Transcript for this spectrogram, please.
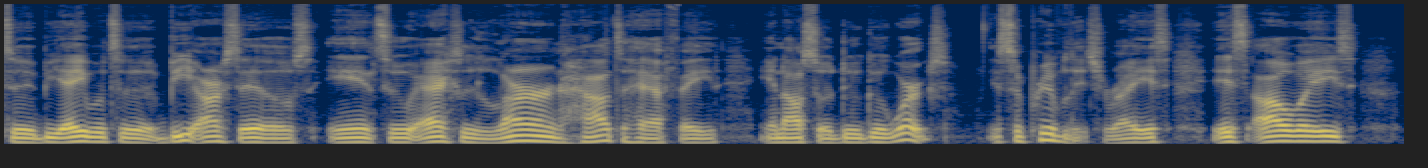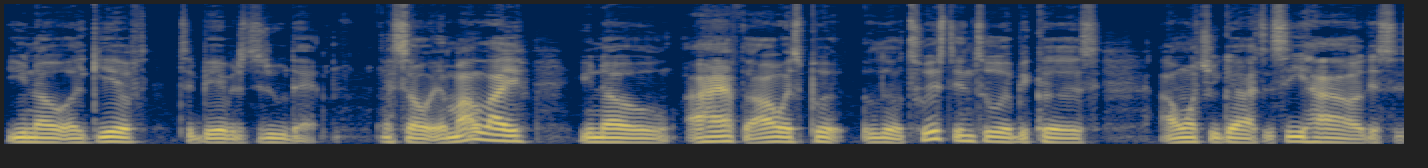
to be able to be ourselves and to actually learn how to have faith and also do good works. It's a privilege, right? It's it's always, you know, a gift to be able to do that. And so in my life, you know, I have to always put a little twist into it because I want you guys to see how this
